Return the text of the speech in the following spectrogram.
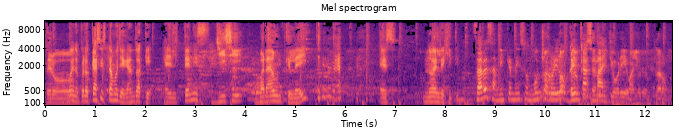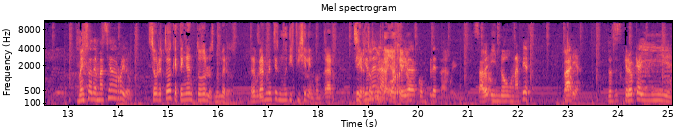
Pero Bueno, pero casi estamos llegando a que el tenis GC Brown Clay es no es legítimo. ¿Sabes a mí que me hizo mucho No, ruido? no Venta mayoreo. mayoreo, claro. Me hizo demasiado ruido. Sobre todo que tengan todos los números. Regularmente es muy difícil encontrar Si ciertos tienen la corrida ¿no? completa, güey. ¿Sabes? Claro. Y no una pieza. Claro. Varias. Entonces creo que ahí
